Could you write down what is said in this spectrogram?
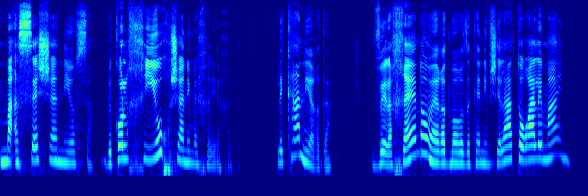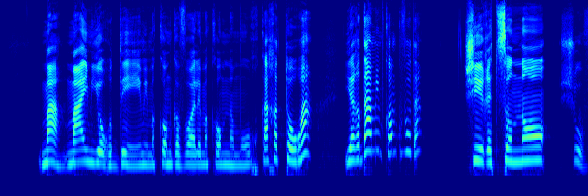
מעשה שאני עושה, בכל חיוך שאני מחייכת. לכאן ירדה. ולכן, אומר אדמו"ר הזקן, נמשלה התורה למים. מה, מים יורדים ממקום גבוה למקום נמוך, ככה תורה ירדה ממקום כבודה, שהיא רצונו, שוב,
